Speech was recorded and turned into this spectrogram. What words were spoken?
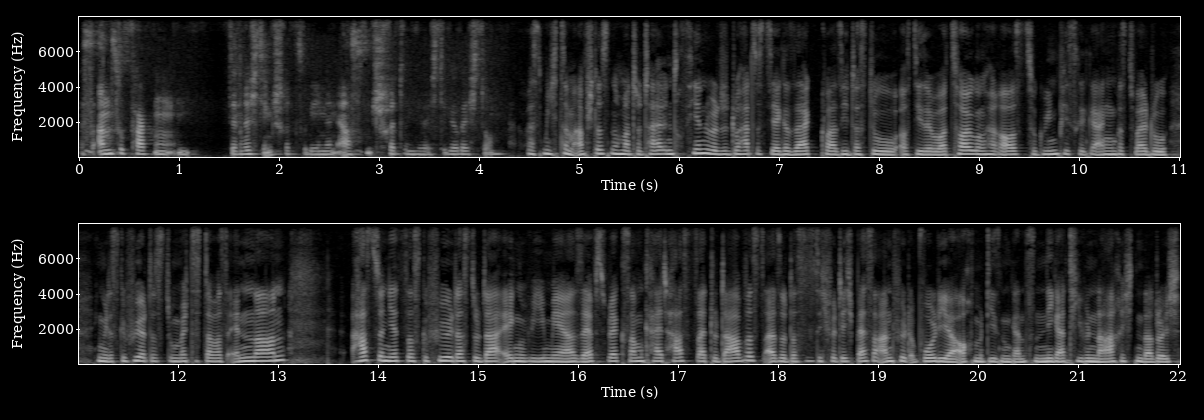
es anzupacken und den richtigen Schritt zu gehen, den ersten Schritt in die richtige Richtung. Was mich zum Abschluss nochmal total interessieren würde, du hattest ja gesagt quasi, dass du aus dieser Überzeugung heraus zu Greenpeace gegangen bist, weil du irgendwie das Gefühl hattest, du möchtest da was ändern. Hast du denn jetzt das Gefühl, dass du da irgendwie mehr Selbstwirksamkeit hast, seit du da bist? Also, dass es sich für dich besser anfühlt, obwohl du ja auch mit diesen ganzen negativen Nachrichten dadurch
